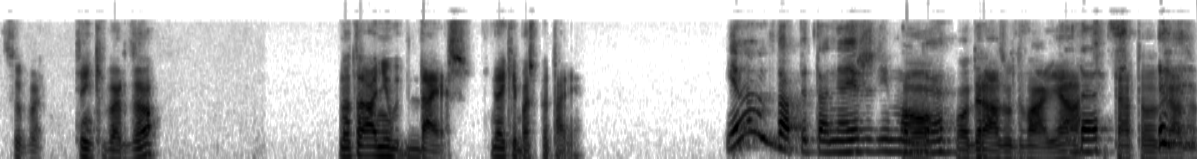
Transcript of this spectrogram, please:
Super. Dzięki bardzo. No to Aniu, dajesz. Jakie masz pytanie? Ja mam dwa pytania, jeżeli mogę. O, od razu dwa. Ja ci tato od razu.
